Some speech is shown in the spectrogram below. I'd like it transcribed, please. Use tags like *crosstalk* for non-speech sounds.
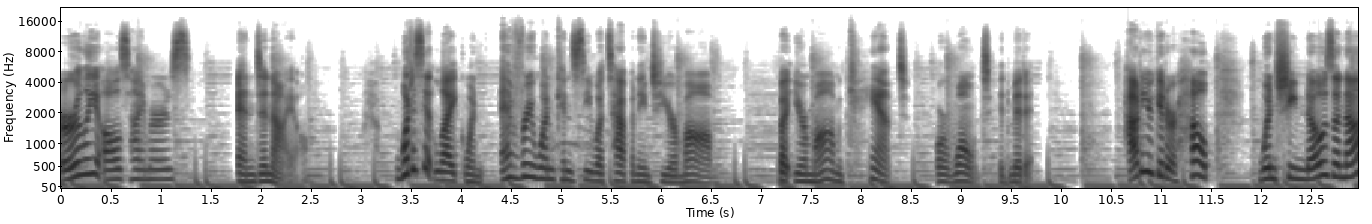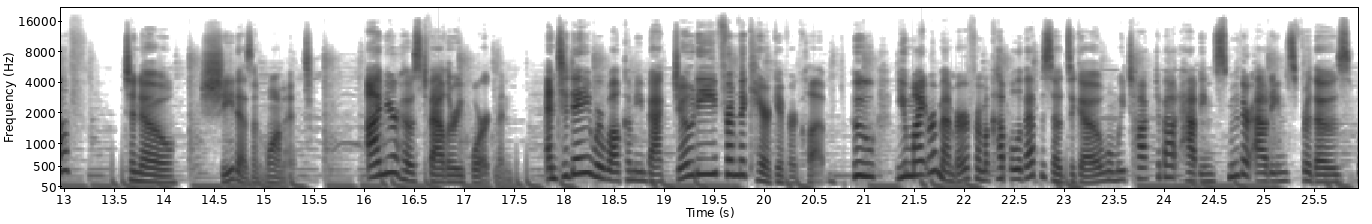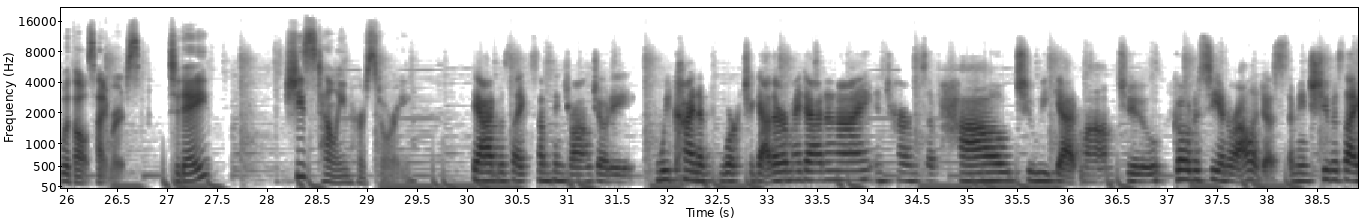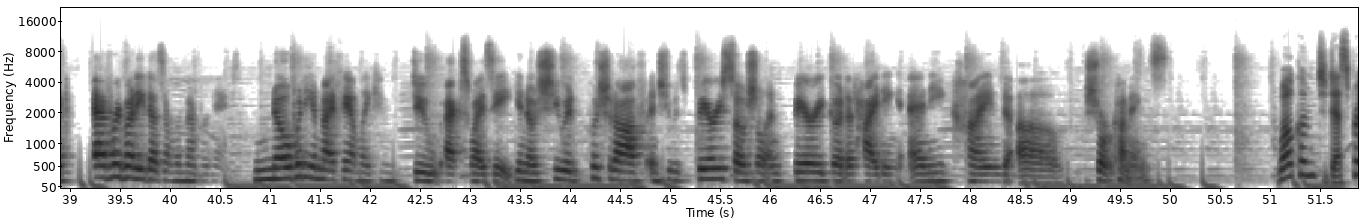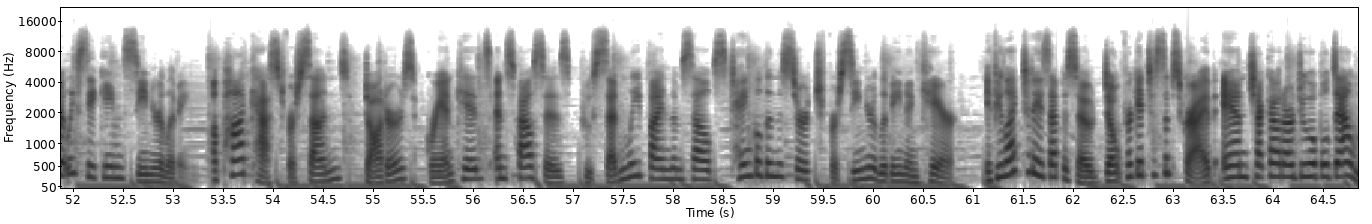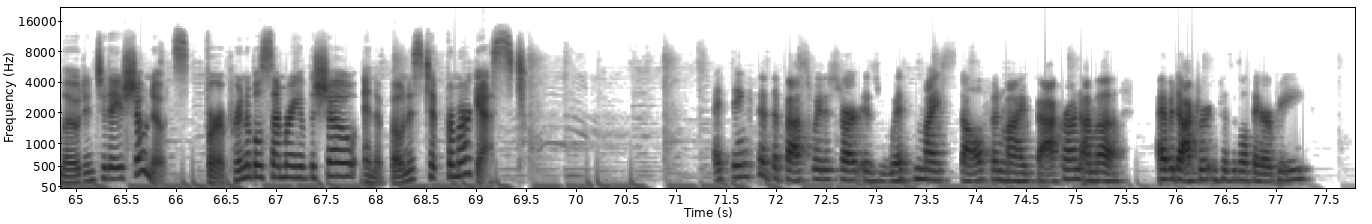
early Alzheimer's, and denial. What is it like when everyone can see what's happening to your mom, but your mom can't or won't admit it? How do you get her help when she knows enough to know she doesn't want it? I'm your host, Valerie Borgman. And today we're welcoming back Jody from the Caregiver Club, who you might remember from a couple of episodes ago when we talked about having smoother outings for those with Alzheimer's. Today, she's telling her story dad was like, something's wrong, Jody. We kind of worked together, my dad and I, in terms of how do we get mom to go to see a neurologist. I mean, she was like, everybody doesn't remember names. Nobody in my family can do XYZ. You know, she would push it off and she was very social and very good at hiding any kind of shortcomings. Welcome to Desperately Seeking Senior Living, a podcast for sons, daughters, grandkids, and spouses who suddenly find themselves tangled in the search for senior living and care. If you like today's episode, don't forget to subscribe and check out our doable download in today's show notes for a printable summary of the show and a bonus tip from our guest. I think that the best way to start is with myself and my background. I'm a I have a doctorate in physical therapy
